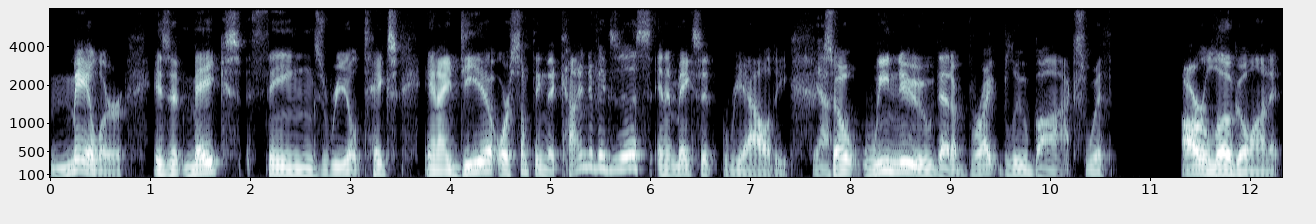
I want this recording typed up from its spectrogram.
mailer is it makes things real, takes an idea or something that kind of exists and it makes it reality. Yeah. So we knew that a bright blue box with our logo on it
